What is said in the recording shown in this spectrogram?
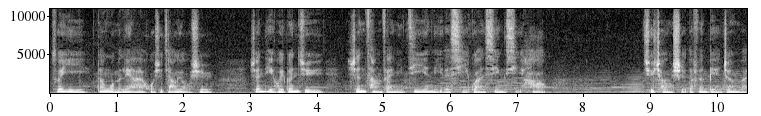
所以当我们恋爱或是交友时，身体会根据深藏在你基因里的习惯性喜好，去诚实的分辨真伪。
